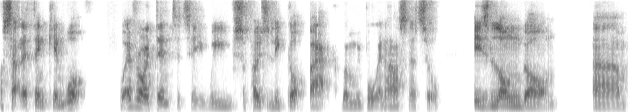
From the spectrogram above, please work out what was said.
I sat there thinking, what whatever identity we supposedly got back when we bought in Arsenal is long gone. Um,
